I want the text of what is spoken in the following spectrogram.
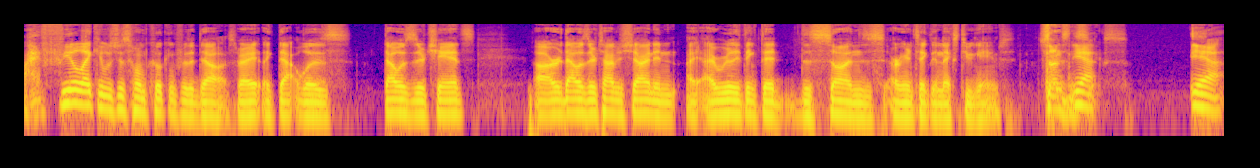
I feel like it was just home cooking for the Dallas, right? Like that was that was their chance, uh, or that was their time to shine. And I, I really think that the Suns are going to take the next two games. Suns and Yeah. six. Yeah,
